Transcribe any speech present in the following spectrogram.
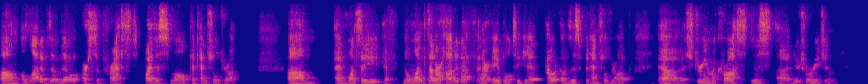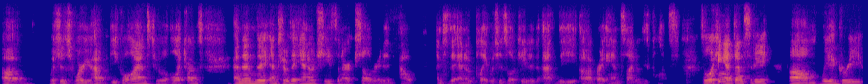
Um, a lot of them though are suppressed by the small potential drop. Um, and once they, if the ones that are hot enough and are able to get out of this potential drop, uh, stream across this uh, neutral region, um, which is where you have equal ions to electrons, and then they enter the anode sheath and are accelerated out into the anode plate, which is located at the uh, right-hand side of these plots. So looking at density, um, we agree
